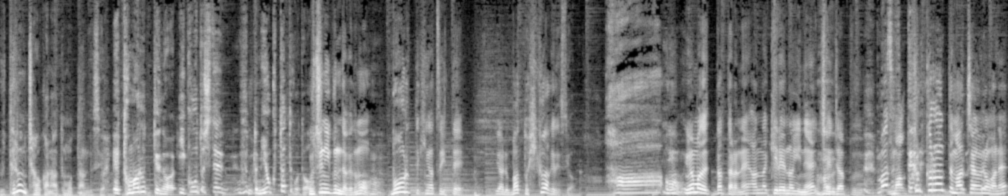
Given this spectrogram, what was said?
打てるんちゃうかなと思ったんですよ。え止まるっていうのは行こうとしてふっと見送ったってこと？打ちに行くんだけども、うん。ボールって気がついていわゆるバットを引くわけですよ、はあ、うん今までだったらねあんな綺麗のいいねチェンジアップ。まず振ってくるくるんって回っちゃうのがね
